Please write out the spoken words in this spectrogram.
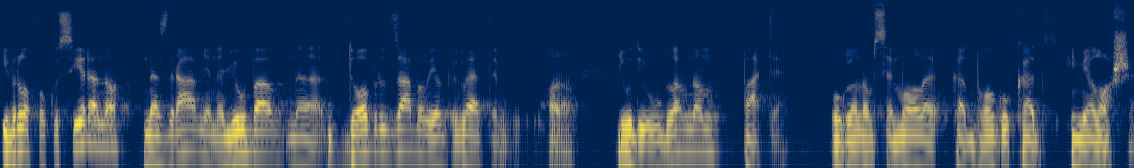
i vrlo fokusirano na zdravlje, na ljubav, na dobru zabavu, jer kad gledate, ono, ljudi uglavnom pate, uglavnom se mole kad Bogu kad im je loše,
